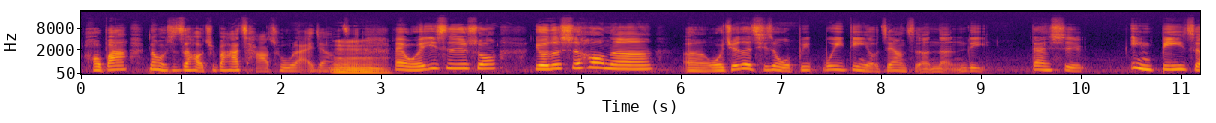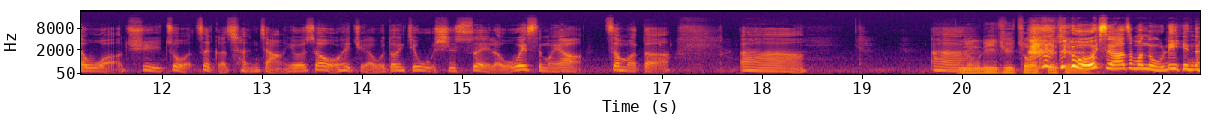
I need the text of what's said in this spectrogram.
好吧？那我就只好去帮他查出来，这样子。哎，我的意思是说，有的时候呢，呃，我觉得其实我不不一定有这样子的能力，但是。硬逼着我去做这个成长，有的时候我会觉得我都已经五十岁了，我为什么要这么的呃呃努力去做这些？我为什么要这么努力呢？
